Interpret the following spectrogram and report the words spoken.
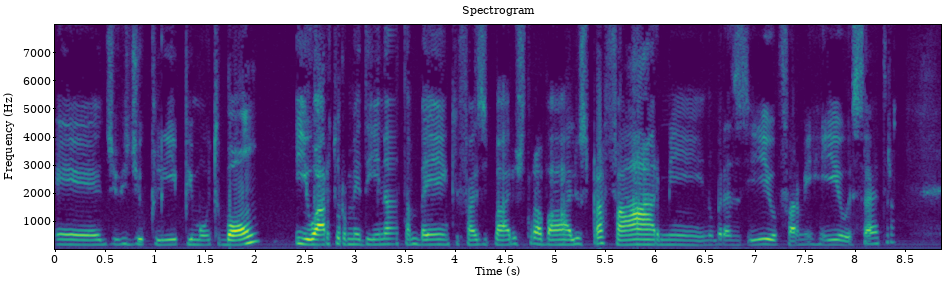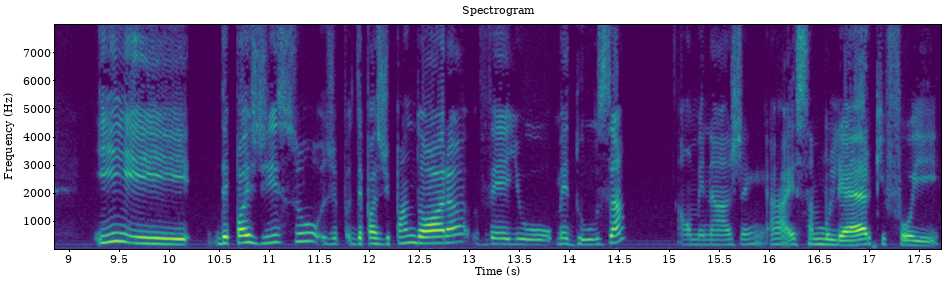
é, de videoclipe muito bom. e o Arthur Medina também, que faz vários trabalhos para Farm no Brasil, Farm Rio, etc. E depois disso, depois de Pandora, veio Medusa, a homenagem a essa mulher que foi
